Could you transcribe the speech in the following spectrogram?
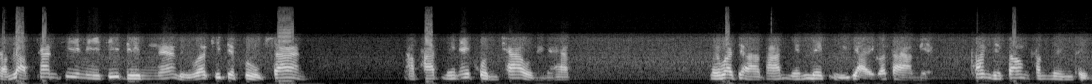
สำหรับท่านที่มีที่ดินนะ หรือว่าคิดจะปลูกสร้างอพาร์ตเมนต์ให้คนเช่าเนี่ยนะครับ ไม่ว่าจะอพาร์ตเมนต์เล็กหรือใหญ่ก็ตามเนี่ยท่านจะต้องคำนึงถึง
